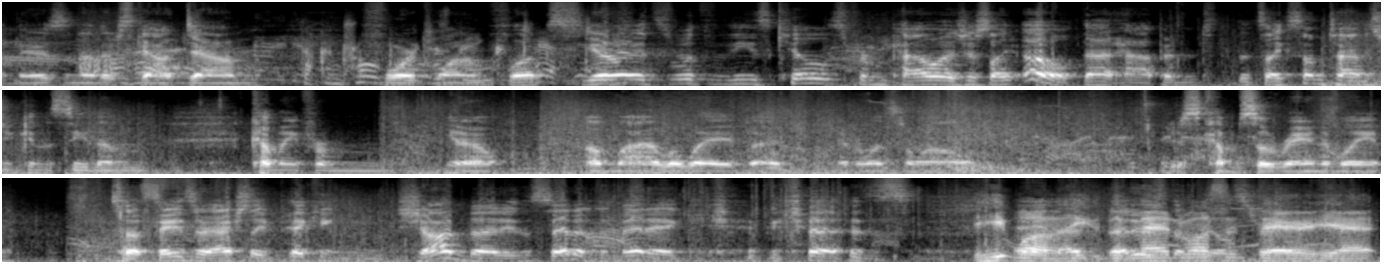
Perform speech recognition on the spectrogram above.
and there's another scout down for Quantum Flux. You know, it's with these kills from Power, it's just like, oh, that happened. It's like sometimes you can see them coming from, you know, a mile away, but every once in a while, it just comes so randomly. So Phaser actually picking Sean Bud instead of the medic because He hey, well, that- he, that the med wasn't there yet.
